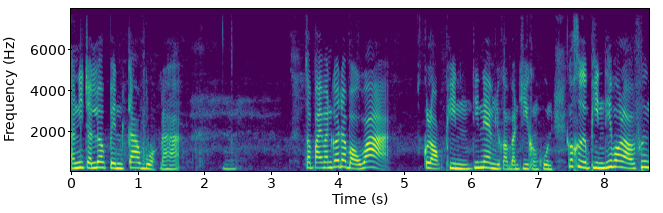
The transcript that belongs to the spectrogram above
อันนี้จะเลือกเป็นเก้าบวกนะคะต่อไปมันก็จะบอกว่ากรอกพินที่แนมอยู่กับบัญชีของคุณ ก็คือพินที่พวกเราเพิ่ง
